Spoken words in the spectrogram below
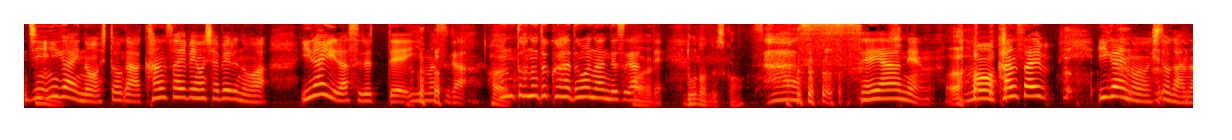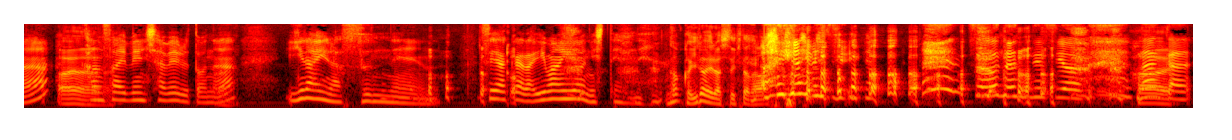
人以外の人が関西弁を喋るのはイライラするって言いますが、はい本当のところはどうなんですがって、はい。どうなんですか？さあせやねんもう関西以外の人がな関西弁喋るとなイライラすんねんせやから言わんようにしてんねん。なんかイライラしてきたな。あイライラしてそうなんですよ。なんか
